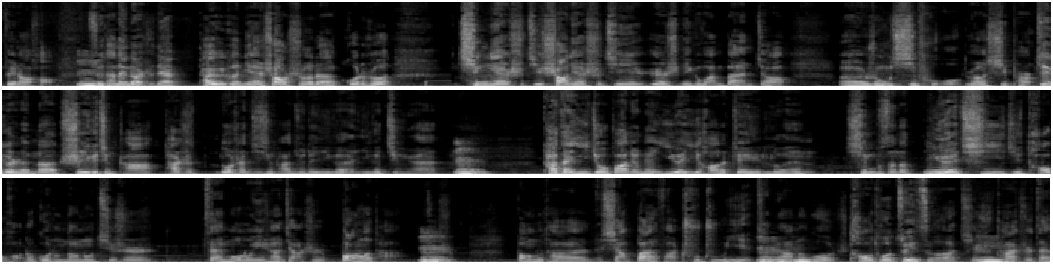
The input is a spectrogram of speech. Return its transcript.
非常好，嗯所以他那段时间，他有一个年少时候的，或者说青年时期、少年时期认识的一个玩伴，叫呃荣西普 （Ron Shipper）。这个人呢是一个警察，他是洛杉矶警察局的一个一个警员。嗯他在一九八九年一月一号的这一轮辛普森的虐妻以及逃跑的过程当中，其实，在某种意义上讲是帮了他，就是帮助他想办法出主意，怎么样能够逃脱罪责。其实他是在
